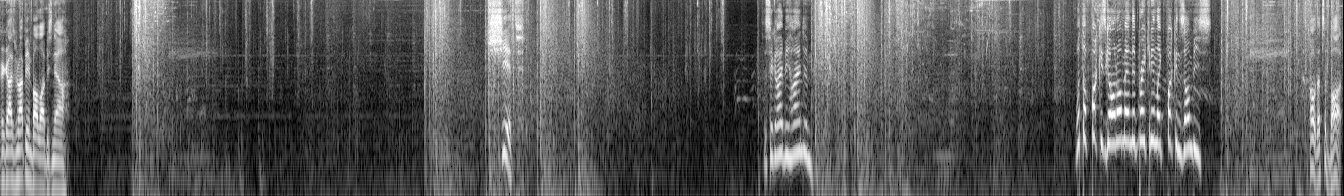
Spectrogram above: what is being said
Hey guys, we might be in bot lobbies now. Shit. There's a guy behind him. the fuck is going on, man? They're breaking in like fucking zombies. Oh, that's a bot.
